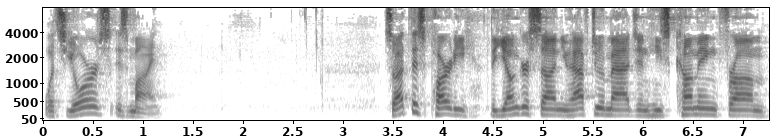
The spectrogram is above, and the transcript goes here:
What's yours is mine. So at this party, the younger son, you have to imagine he's coming from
